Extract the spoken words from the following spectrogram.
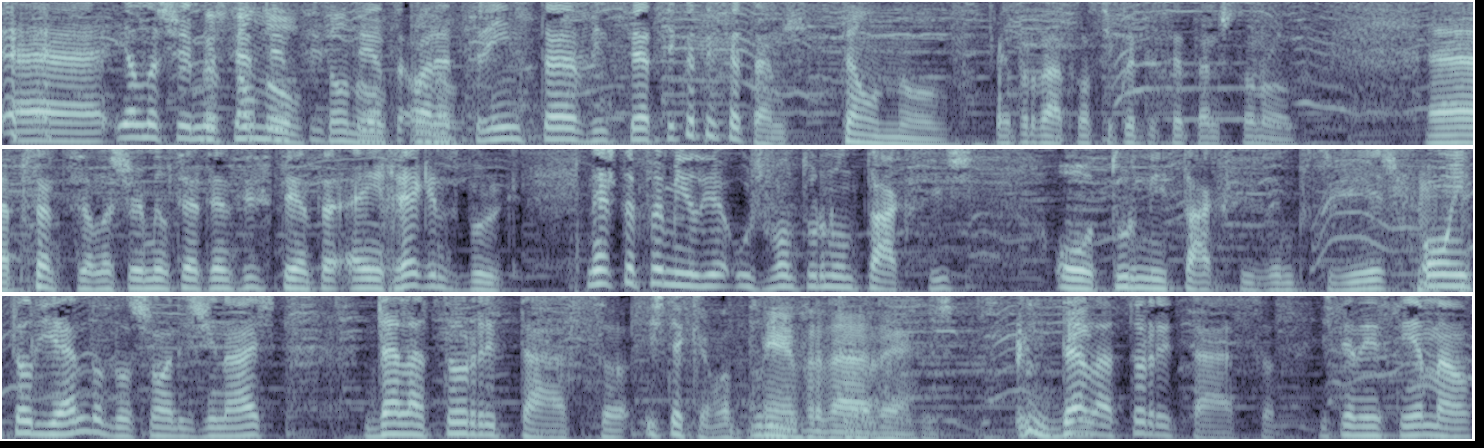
Ah, ele nasceu em Mas tão novo, tão 1770. novo, tão Ora, novo. 30, 27, 57 anos. Tão novo. É verdade, com 57 anos, tão novo. Ah, portanto, ele nasceu em 1770 em Regensburg. Nesta família, os vão turnum táxis, ou turnitaxis em português, ou em italiano, onde eles são originais, Della Torre Tasso. Isto é que é um apelido. É verdade, caraças. Della Torre Tasso. Estendem assim a mão.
